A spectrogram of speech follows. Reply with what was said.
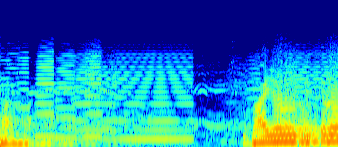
હા. ભાઈઓ, મિત્રો,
